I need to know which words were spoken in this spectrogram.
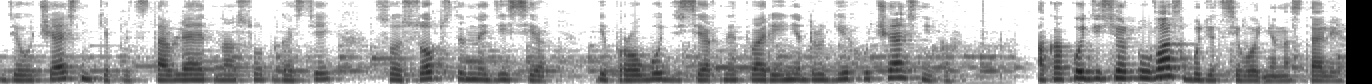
где участники представляют на суд гостей свой собственный десерт и пробуют десертные творения других участников. А какой десерт у вас будет сегодня на столе?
